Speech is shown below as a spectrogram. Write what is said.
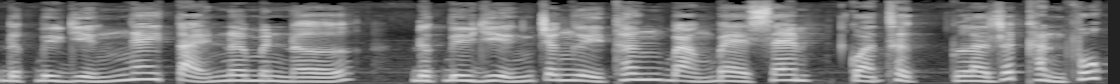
được biểu diễn ngay tại nơi mình ở, được biểu diễn cho người thân bạn bè xem, quả thực là rất hạnh phúc.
